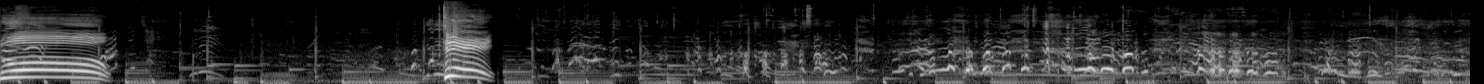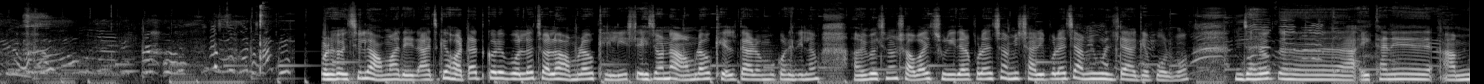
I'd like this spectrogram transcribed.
তোকে তো পরে হয়েছিল আমাদের। আজকে হঠাৎ করে বলল, চলো আমরাও খেলি। সেই জন্য আমরাও খেলতে আরম্ভ করে দিলাম। আমি বলছিলাম, সবাই চুড়িদার পরে আছে, আমি শাড়ি পরে আছি, আমি উল্টে আগে পরবো। যাই হোক এখানে আমি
